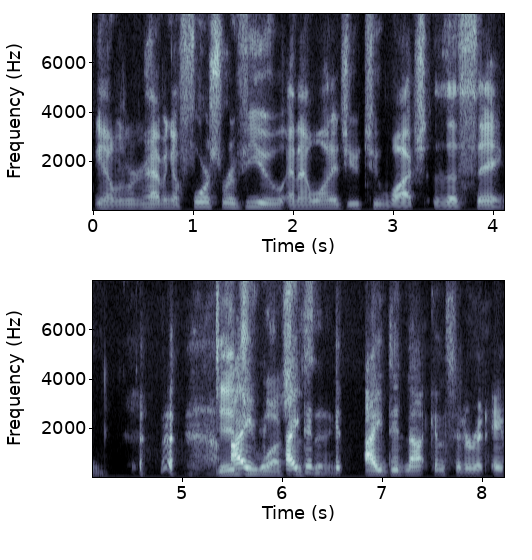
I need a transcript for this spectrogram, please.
you know, we are having a force review, and I wanted you to watch the thing. Did I, you watch I, the thing? I did not consider it a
